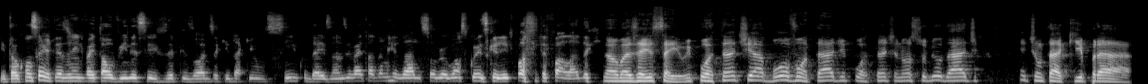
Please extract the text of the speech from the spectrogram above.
Então, com certeza, a gente vai estar tá ouvindo esses episódios aqui daqui uns 5, 10 anos e vai estar tá dando risada sobre algumas coisas que a gente possa ter falado aqui. Não, mas é isso aí. O importante é a boa vontade, o importante é a nossa humildade. A gente não está aqui para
